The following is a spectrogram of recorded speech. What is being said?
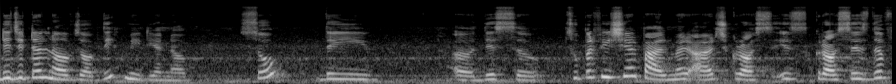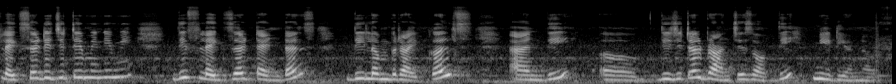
digital nerves of the median nerve. So the uh, this uh, superficial palmar arch cross is crosses the flexor digiti minimi, the flexor tendons, the lumbricals and the uh, digital branches of the median nerve.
